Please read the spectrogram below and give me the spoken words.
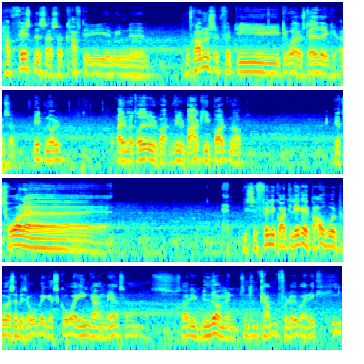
har festnet sig så kraftigt i min øh, hukommelse, fordi det var jo stadigvæk altså 1-0. Real Madrid ville bare, ville bare give bolden op. Jeg tror at vi selvfølgelig godt ligger i baghovedet på os, at hvis OB kan score en gang mere, så, så er de videre, men sådan som kampen forløber, er det ikke, helt,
